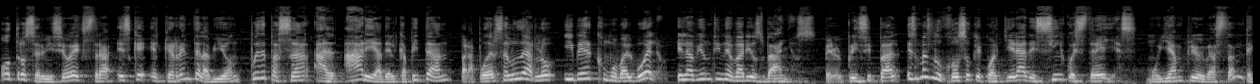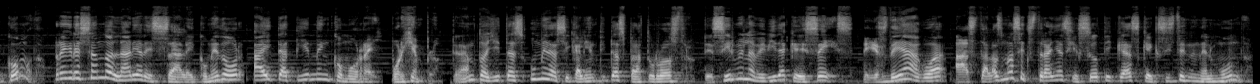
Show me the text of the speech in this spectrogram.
Otro servicio extra es que el que renta el avión puede pasar al área del capitán para poder saludarlo y ver cómo va el vuelo. El avión tiene varios baños, pero el principal es más lujoso que cualquiera de 5 estrellas, muy amplio y bastante cómodo. Regresando al área de sala y comedor, ahí te atienden como rey. Por ejemplo, te dan toallitas húmedas y calientitas para tu rostro, te sirven la bebida que desees, desde agua hasta las más extrañas y exóticas que existen en el mundo.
